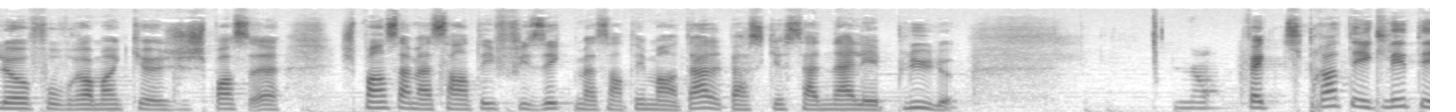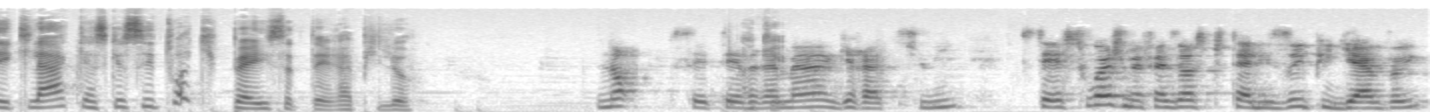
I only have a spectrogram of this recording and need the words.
là, il faut vraiment que je pense, euh, je pense à ma santé physique, ma santé mentale, parce que ça n'allait plus, là. Non. Fait que tu prends tes clés, tes claques. Est-ce que c'est toi qui payes cette thérapie-là? Non, c'était vraiment gratuit. C'était soit je me faisais hospitaliser puis gaver.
